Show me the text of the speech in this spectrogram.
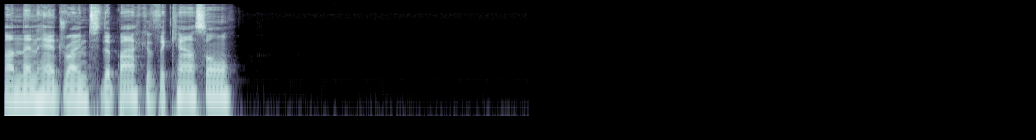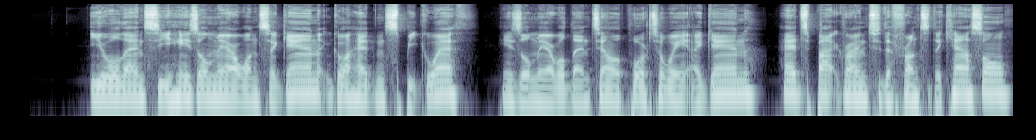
and then head round to the back of the castle. You will then see Hazelmere once again, go ahead and speak with. Hazelmere will then teleport away again, heads back round to the front of the castle.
